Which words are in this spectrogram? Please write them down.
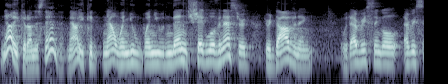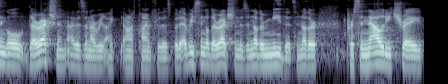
now you could understand it. Now you could. Now when you when you then shake lulav and you're davening with every single every single direction. I, I, re, I don't have time for this, but every single direction is another midah. It's another personality trait.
